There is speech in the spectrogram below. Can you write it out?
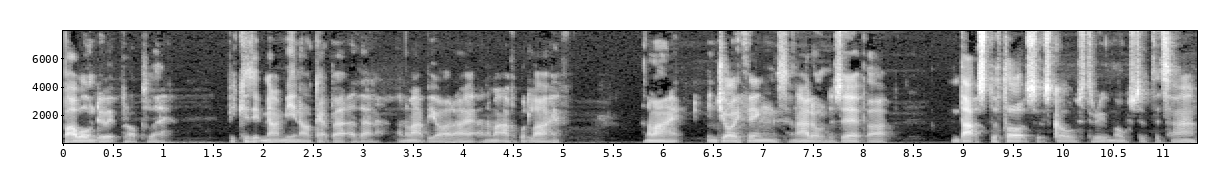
but I won't do it properly because it might mean I'll get better then and I might be all right and I might have a good life and I might enjoy things and I don't deserve that. And that's the thoughts that goes through most of the time.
